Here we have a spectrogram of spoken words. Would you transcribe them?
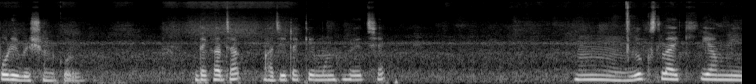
পরিবেশন করব। দেখা যাক ভাজিটা কেমন হয়েছে। হুম লুকস লাইক ইয়ামি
